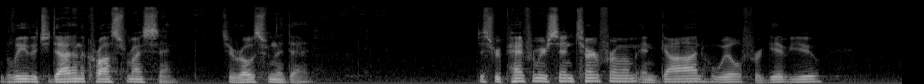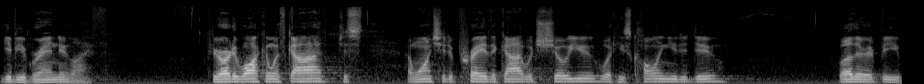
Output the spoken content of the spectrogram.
I believe that you died on the cross for my sin, that you rose from the dead. Just repent from your sin, turn from them, and God will forgive you, give you a brand new life. If you're already walking with God, just I want you to pray that God would show you what He's calling you to do, whether it be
